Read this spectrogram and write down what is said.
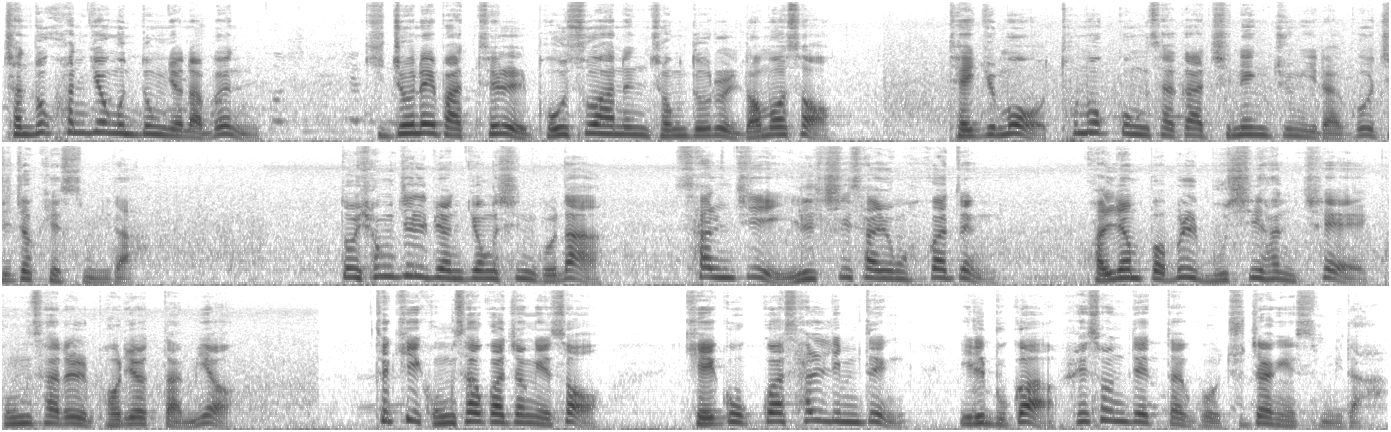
전북환경운동연합은 기존의 밭을 보수하는 정도를 넘어서 대규모 토목 공사가 진행 중이라고 지적했습니다. 또 형질 변경 신고나 산지 일시 사용 허가 등 관련법을 무시한 채 공사를 벌였다며 특히 공사 과정에서 계곡과 산림 등 일부가 훼손됐다고 주장했습니다.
